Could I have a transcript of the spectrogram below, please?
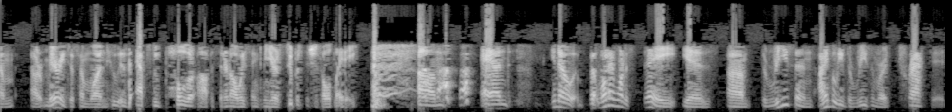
am uh, married to someone who is the absolute polar opposite and always saying to me, "You're a superstitious old lady." um, and you know, but what I want to say is um, the reason I believe the reason we're attracted,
